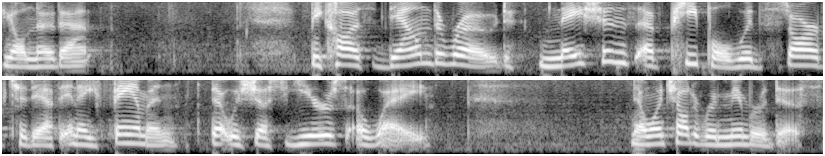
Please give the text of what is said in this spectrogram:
Do y'all know that? Because down the road, nations of people would starve to death in a famine that was just years away. Now, I want y'all to remember this.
